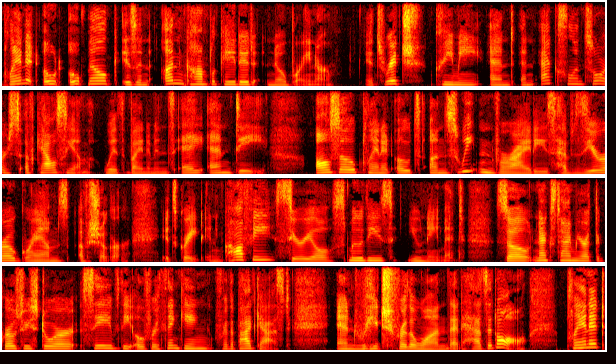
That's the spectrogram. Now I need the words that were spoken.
Planet Oat oat milk is an uncomplicated no brainer. It's rich, creamy, and an excellent source of calcium with vitamins A and D. Also, Planet Oats unsweetened varieties have zero grams of sugar. It's great in coffee, cereal, smoothies, you name it. So, next time you're at the grocery store, save the overthinking for the podcast and reach for the one that has it all Planet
